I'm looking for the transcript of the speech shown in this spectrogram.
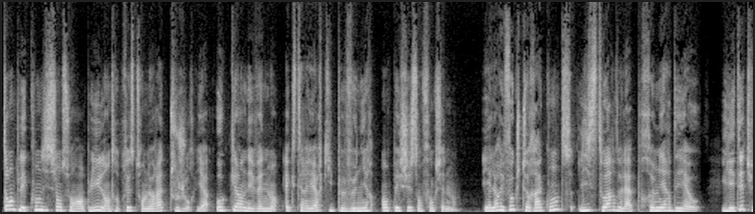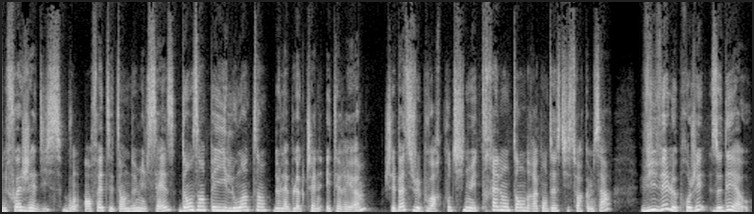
tant que les conditions sont remplies, l'entreprise tournera toujours. Il n'y a aucun événement extérieur qui peut venir empêcher son fonctionnement. Et alors, il faut que je te raconte l'histoire de la première DAO. Il était une fois jadis, bon, en fait, c'était en 2016, dans un pays lointain de la blockchain Ethereum. Je sais pas si je vais pouvoir continuer très longtemps de raconter cette histoire comme ça. Vivait le projet The DAO.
